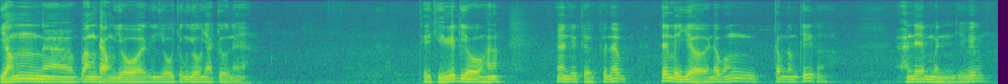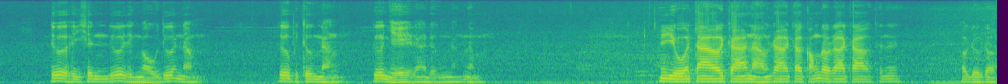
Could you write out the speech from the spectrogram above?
dẫn uh, băng đồng vô vô chung vô nhà trường này. Thì chị biết vô ha mấy anh biết được tôi nói đến bây giờ nó vẫn trong tâm trí thôi anh em mình chỉ biết đứa hy sinh đứa thì ngồi đứa nằm đứa bị thương nặng đứa nhẹ ra đừng nặng nằm. Ví dụ cha ơi cha nào ra cha cổng đâu ra cha thì nói thôi được rồi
